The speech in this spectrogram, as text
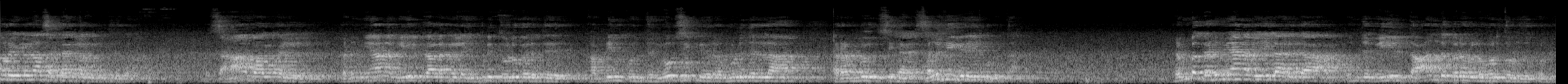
முறையில் தான் சட்டங்களை கொடுத்துருக்கான் சனாபாக்கள் கடுமையான வெயில் காலங்களில் எப்படி தொழுகிறது அப்படின்னு கொஞ்சம் யோசிக்கிற பொழுதெல்லாம் ரப்பு சில சலுகைகளை கொடுத்தான் ரொம்ப கடுமையான வெயிலா இருக்கா? கொஞ்சம் வெயில் தாழ்ந்த பிறகு ஒவ்வொரு தொழுது கொண்டு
